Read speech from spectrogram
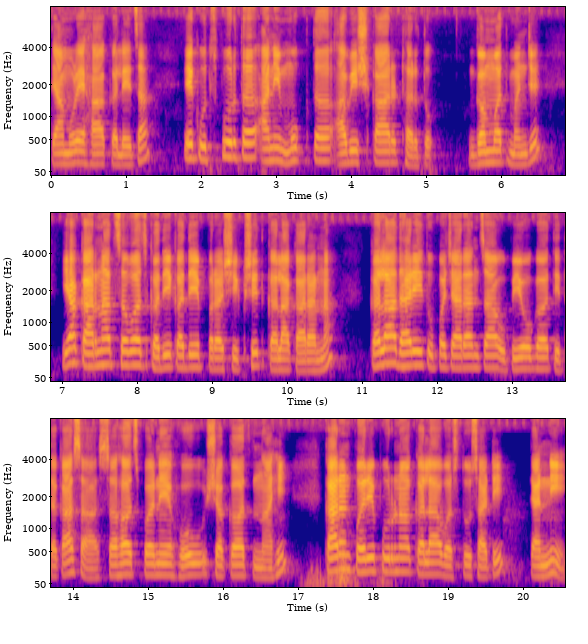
त्यामुळे हा कलेचा एक उत्स्फूर्त आणि मुक्त आविष्कार ठरतो. गंमत म्हणजे या कारणात सहज कधीकधी प्रशिक्षित कलाकारांना कलाधारित उपचारांचा उपयोग तितकासा सहजपणे होऊ शकत नाही कारण परिपूर्ण कला वस्तूसाठी त्यांनी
